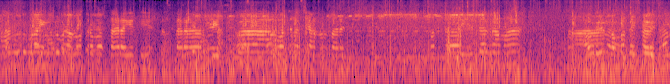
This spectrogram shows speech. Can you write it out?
ನನ್ನದು ಕೂಡ ಯೂಟ್ಯೂಬ್ ನಲವತ್ತೊಂಬತ್ತು ಸಾವಿರ ಆಗೈತಿ ನಂತರ ಫೇಸ್ಬುಕ್ ಒಂದು ಲಕ್ಷ ಹನ್ನೊಂದು ಸಾವಿರ ಐತಿ ಇನ್ಸ್ಟಾಗ್ರಾಮ ಕಾರಣ.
